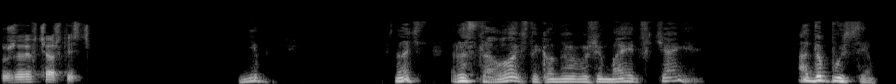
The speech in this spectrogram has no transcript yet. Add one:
уже в чашке с не, Значит, растолочь, так он выжимает в чае. А допустим,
